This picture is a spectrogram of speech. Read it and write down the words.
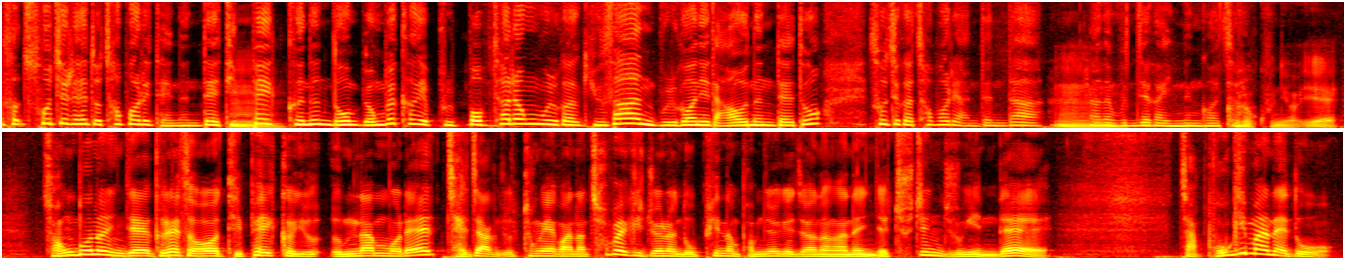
소, 소지를 해도 처벌이 되는데 딥페이크는 너무 명백하게 불법 촬영물과 유사한 물건이 나오는데도 소지가 처벌이 안 된다라는 음. 문제가 있는 거죠. 그렇군요. 예. 정부는 이제 그래서 디페이크 유- 음란물의 제작, 유통에 관한 처벌 기준을 높이는 법률 개정안을 이제 추진 중인데 자, 보기만 해도 어,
